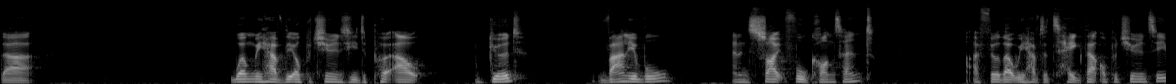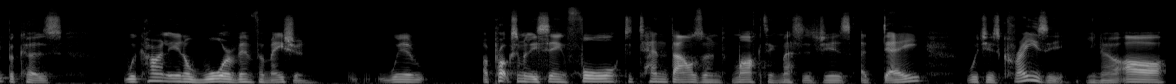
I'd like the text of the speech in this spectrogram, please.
that when we have the opportunity to put out good, valuable, and insightful content, I feel that we have to take that opportunity because we're currently in a war of information. We're approximately seeing four to 10,000 marketing messages a day, which is crazy. You know, our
